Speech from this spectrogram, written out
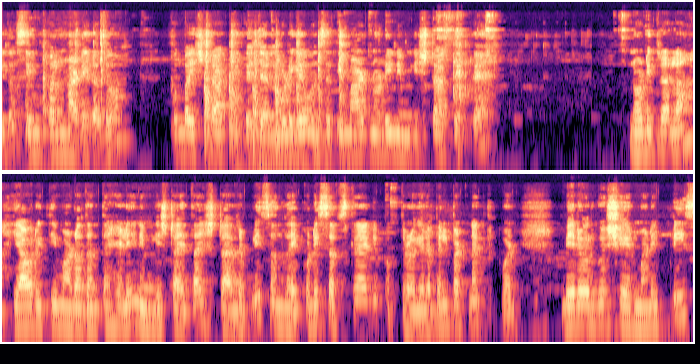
ಇದು ಸಿಂಪಲ್ ಮಾಡಿರೋದು. ತುಂಬ ಇಷ್ಟ ಆಗ್ತೈತೆ ಜನಗಳಿಗೆ. ಒಂದು ಸತಿ ಮಾಡಿ ನೋಡಿ ನಿಮ್ಗೆ ಇಷ್ಟ ಆಗ್ತೈತೆ. ನೋಡಿದ್ರಲ್ಲ ಯಾವ ರೀತಿ ಮಾಡೋದಂತ ಹೇಳಿ ನಿಮ್ಗೆ ಇಷ್ಟ ಆಯಿತಾ? ಇಷ್ಟ ಆದರೆ ಪ್ಲೀಸ್ ಒಂದು ಲೈಕ್ ಕೊಡಿ ಸಬ್ಸ್ಕ್ರೈಬ್ ಆಗಿ ಪಕ್ಕದೊಳಗಿರೋ ಬೆಲ್ ಬಟ್ನ ಕ್ಲಿಕ್ ಮಾಡಿ. ಬೇರೆಯವ್ರಿಗೂ ಶೇರ್ ಮಾಡಿ. ಪ್ಲೀಸ್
